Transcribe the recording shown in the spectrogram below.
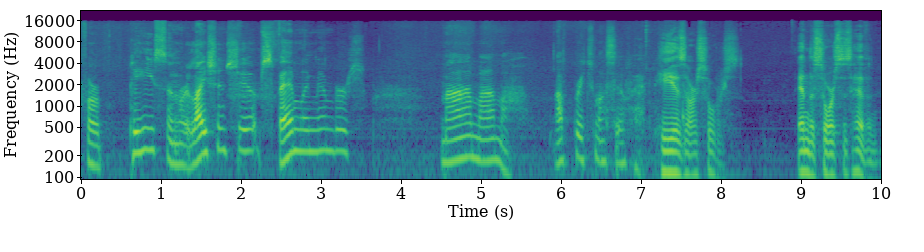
for peace and relationships, family members. My, my, my. I've preached myself happy. He is our source. And the source is heaven.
